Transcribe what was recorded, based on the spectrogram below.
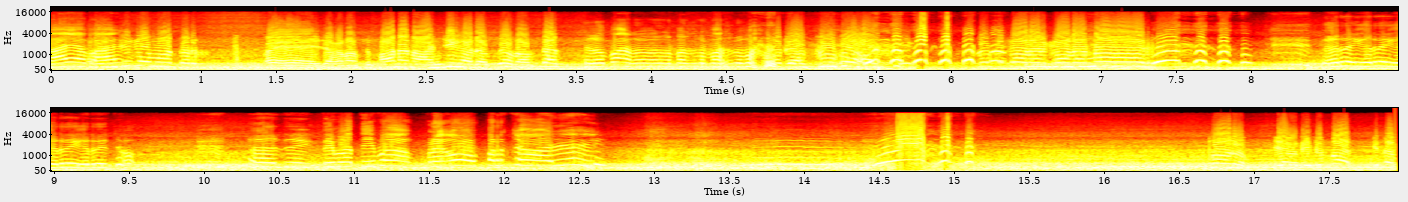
bahaya Anjir lah motor. Eh, jangan langsung kanan anjing ada gua bangsat. lepas lepas lepas lepas lepas Ada gua. Ke kanan kanan. ngeri ngeri ngeri ngeri cok anjing tiba-tiba pre-over cok anjing Motor yang di depan kita.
